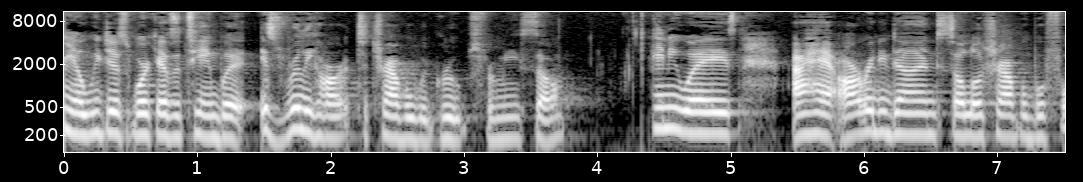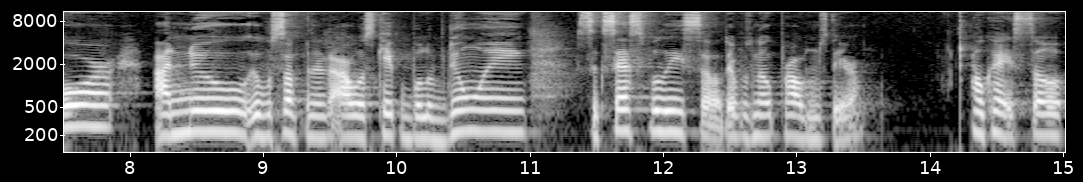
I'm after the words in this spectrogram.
you know, we just work as a team, but it's really hard to travel with groups for me. So, anyways, I had already done solo travel before. I knew it was something that I was capable of doing successfully, so there was no problems there. Okay, so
